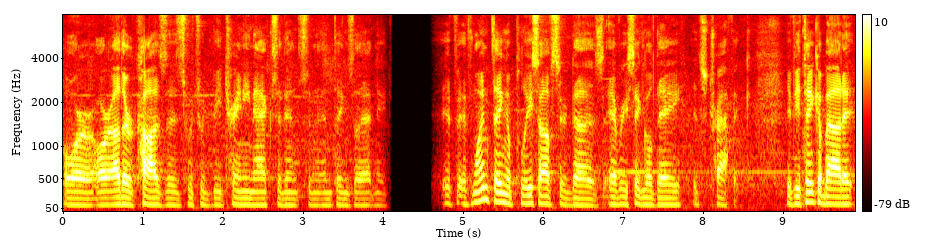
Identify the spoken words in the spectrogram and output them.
or, or other causes, which would be training accidents and, and things of that nature. If, if one thing a police officer does every single day, it's traffic. If you think about it,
